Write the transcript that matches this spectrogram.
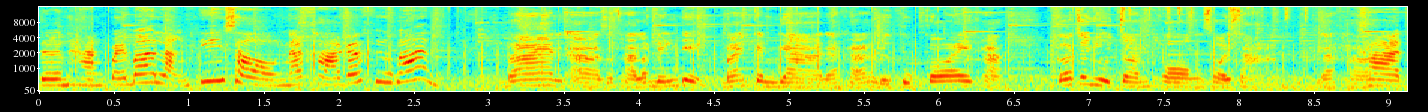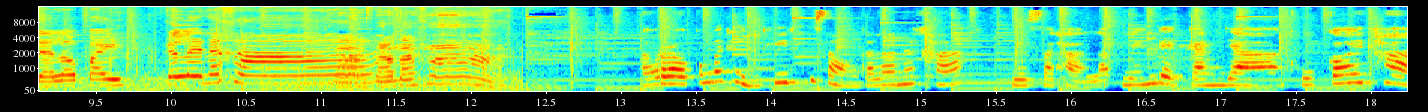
เดินทางไปบ้านหลังที่สองนะคะ ก็คือบ้านบ้านอ่าสถานรับเลี้ยงเด็กบ้านกัญญานะคะ หรือครูก้อยค่ะ ก็จะอยู่จอมทองซอย3 นะคะ ค่ะเดี๋ยวเราไปกันเลยนะคะค่ะตามมาค่ะ แล้วเราก็มาถึงที่ที่ 2 กันแล้วนะคะ คือสถานรับเลี้ยงเด็กกันยาครูก้อยค่ะ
